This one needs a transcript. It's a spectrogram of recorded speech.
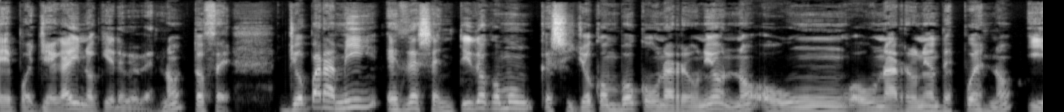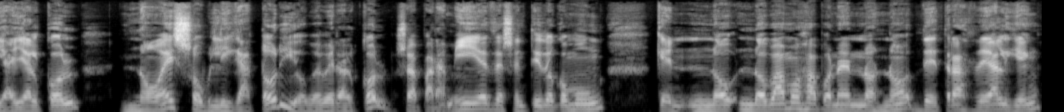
Eh, pues llega y no quiere beber, ¿no? Entonces, yo para mí es de sentido común que si yo convoco una reunión, ¿no? O, un, o una reunión después, ¿no? Y hay alcohol, no es obligatorio beber alcohol. O sea, para mí es de sentido común que no, no vamos a ponernos ¿no? detrás de alguien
